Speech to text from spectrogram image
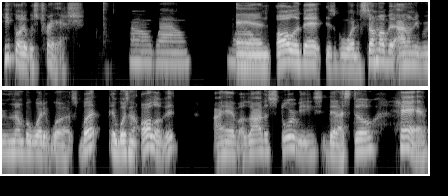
He thought it was trash. Oh, wow. wow. And all of that is going. Some of it, I don't even remember what it was, but it wasn't all of it. I have a lot of stories that I still have.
